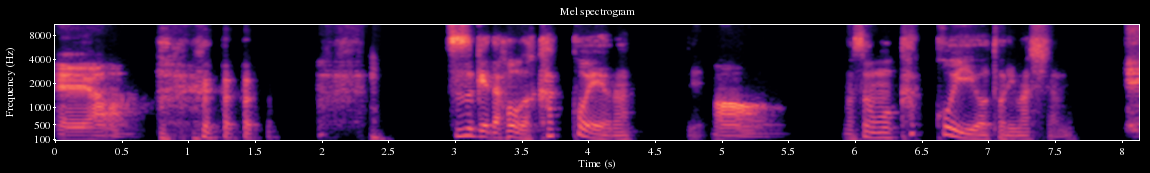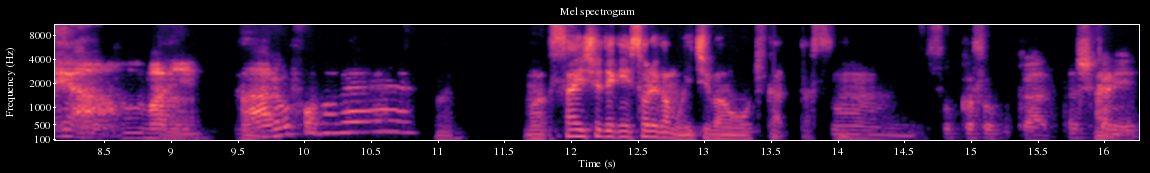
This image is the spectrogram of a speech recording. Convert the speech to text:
ええやん。あ 続けた方がかっこええよな。あ。まあそのもうかっこいいを取りましたね。ええやん、ほんまに。うんなるほどね。まあ最終的にそれがもう一番大きかったですうね。ん、そっかそっか。確かに、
